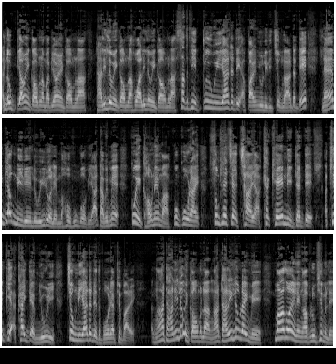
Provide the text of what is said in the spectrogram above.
အလုပ်ပြောင်းရင်ကောင်းမလားမပြောင်းရင်ကောင်းမလားဒါလေးလုပ်ရင်ကောင်းမလားဟိုဟာလေးလုပ်ရင်ကောင်းမလားစသဖြင့်တွေ့ဝေရတတ်တဲ့အပိုင်းမျိုးလေးတွေကြုံလာတတ်တယ်လမ်းပြောက်နေတယ်လူကြီးတော့လည်းမဟုတ်ဘူးပေါ့ဗျာဒါပေမဲ့ကိုယ့်ရဲ့ခေါင်းထဲမှာကိုကိုယ်တိုင်ဆုံးဖြတ်ချက်ချရခက်ခဲနေတတ်တဲ့အဖြစ်ပြက်အခိုက်အတန့်မျိုးတွေကြုံနေရတတ်တဲ့သဘောတရားဖြစ်ပါတယ် ငါဒါလေးလုပ်ရင်ကောင်းမလားငါဒါလေးလုပ်လိုက်မယ်မှားသွားရင်လည်းငါဘယ်လိုဖြစ်မလဲ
